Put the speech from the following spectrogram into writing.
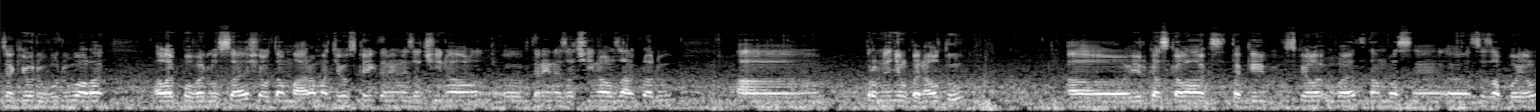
z jakého důvodu, ale ale povedlo se, šel tam Mára Matějovský, který nezačínal, který nezačínal základu a proměnil penaltu. A Jirka Skalák taky skvěle uved, tam vlastně eh, se zapojil.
